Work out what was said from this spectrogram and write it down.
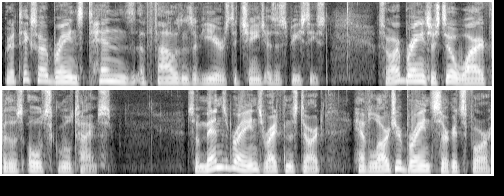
but it takes our brains tens of thousands of years to change as a species. So our brains are still wired for those old school times. So men's brains, right from the start, have larger brain circuits for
